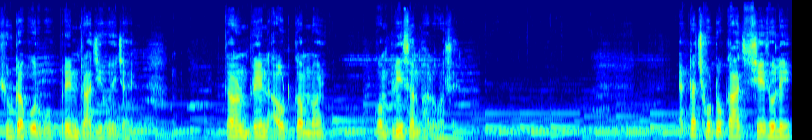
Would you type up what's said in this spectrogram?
শুরুটা করব, ব্রেন রাজি হয়ে যায়। কারণ ব্রেন আউটকাম নয় কমপ্লিশন ভালোবাসে। একটা ছোট কাজ শেষ হলে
